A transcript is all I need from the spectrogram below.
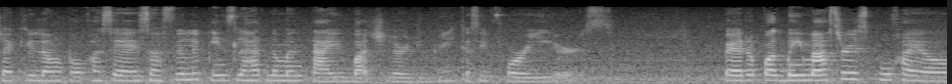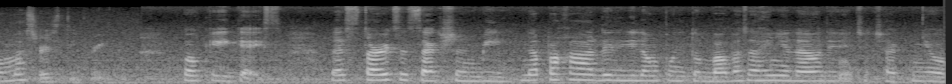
check yun lang po. Kasi sa Philippines, lahat naman tayo bachelor degree kasi 4 years. Pero pag may master's po kayo, master's degree. Okay guys, Let's start sa section B. Napakadali lang po nito. Babasahin niyo lang, din i-check niyo.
